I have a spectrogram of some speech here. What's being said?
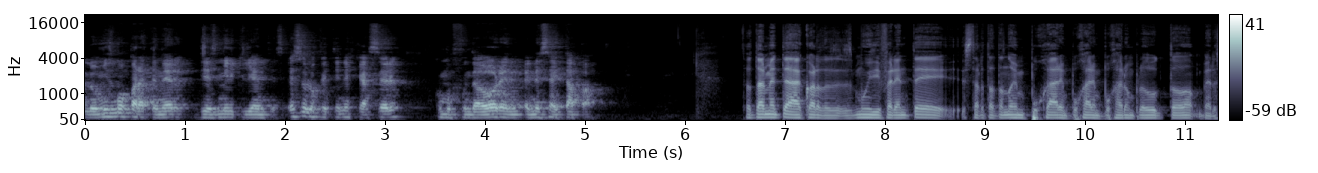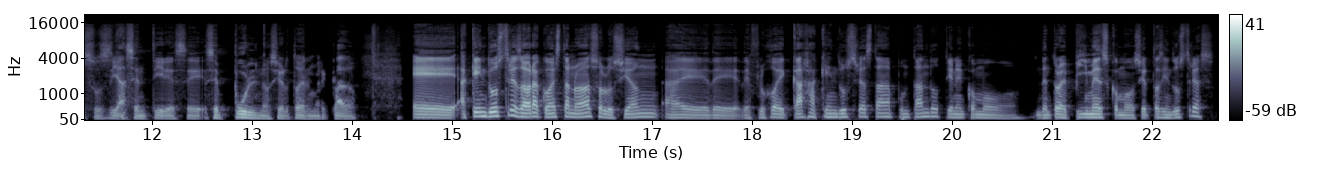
lo mismo para tener diez mil clientes. Eso es lo que tienes que hacer como fundador en, esa etapa. Totalmente de acuerdo. Es muy diferente estar tratando de empujar, empujar, empujar un producto versus ya sentir ese, ese pull, ¿no es cierto?, del mercado. Eh, ¿A qué industrias ahora con esta nueva solución eh, de, flujo de caja, qué industrias están apuntando? ¿Tienen como dentro de pymes como ciertas industrias?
